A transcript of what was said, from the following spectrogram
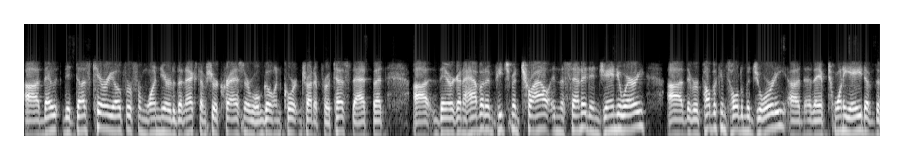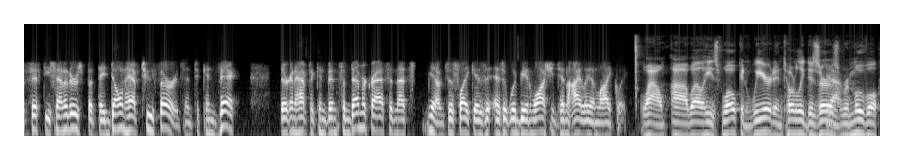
that, it does carry over from one year to the next. I'm sure Krasner will go in court and try to protest that, but uh, they're going to have an impeachment trial in the Senate in January. Uh, the Republicans hold a majority. Uh, they have 28 of the 50 senators, but they don't have two thirds. And to convict, they're going to have to convince some Democrats, and that's you know just like as as it would be in Washington, highly unlikely. Wow. Uh, well, he's woke and weird and totally deserves Yeah. removal.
